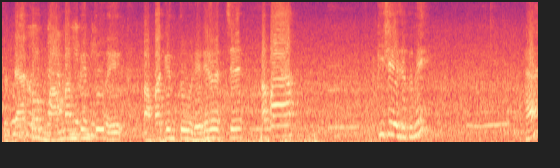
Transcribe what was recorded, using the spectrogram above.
তো দেখো মাম্মাম কিন্তু এই পাপা কিন্তু রেডি হচ্ছে পাপা কি সেজেছো তুমি? হ্যাঁ?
